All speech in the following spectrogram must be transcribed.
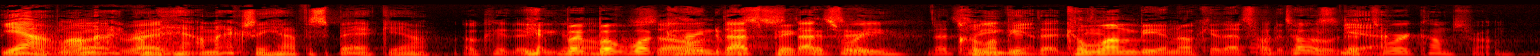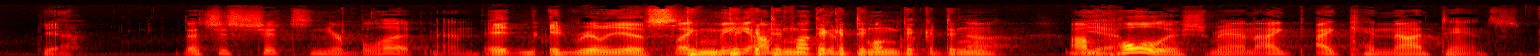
Yeah, your blood, I'm, a- right? I'm, I'm actually half a speck. Yeah, okay, there Yeah, you but- go. but what So kind of a that's spick? that's That's where you that's Colombian. where you get that Colombian. Okay, that's Oh, what it is. totally. That's Yeah. where it comes from. yeah. That's just shit's in your blood, man. It it really is. Like me, I'm fucking. Ticka-ting, Po- ticka-ting. Nah, I'm Yeah. Polish, man. I I cannot dance.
